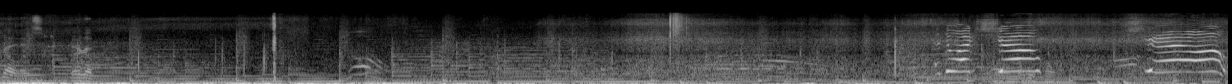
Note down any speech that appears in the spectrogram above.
Back up, Liz. Back up. I do want shoot. Shoot.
